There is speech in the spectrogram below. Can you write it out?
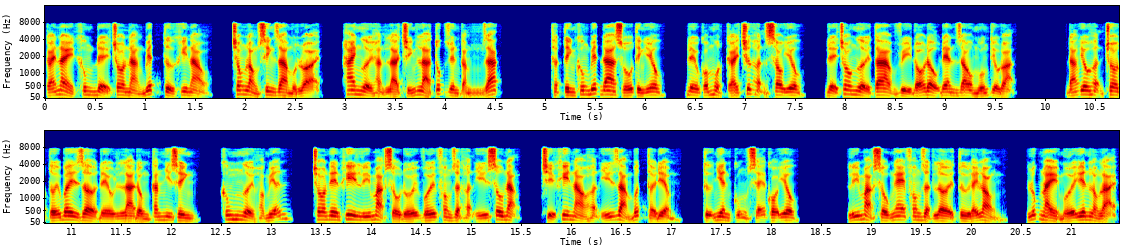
cái này không để cho nàng biết từ khi nào, trong lòng sinh ra một loại, hai người hẳn là chính là túc duyên cảm giác. Thật tình không biết đa số tình yêu, đều có một cái trước hận sau yêu, để cho người ta vì đó đậu đen rau muống tiểu đoạn. Đáng yêu hận cho tới bây giờ đều là đồng căn nhi sinh, không người hoặc miễn, cho nên khi lý mạc sầu đối với phong giật hận ý sâu nặng, chỉ khi nào hận ý giảm bớt thời điểm, tự nhiên cũng sẽ có yêu. Lý mạc sầu nghe phong giật lời từ đáy lòng lúc này mới yên lòng lại,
